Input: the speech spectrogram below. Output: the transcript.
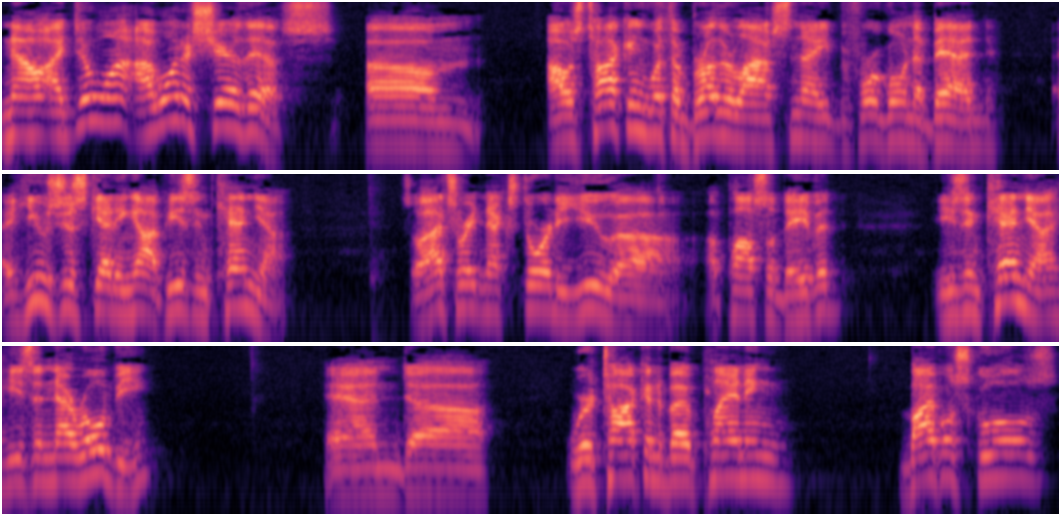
Now I do want, I want to share this. Um, I was talking with a brother last night before going to bed. Uh, he was just getting up. He's in Kenya. So that's right next door to you, uh, Apostle David. He's in Kenya. He's in Nairobi. And uh, we're talking about planning Bible schools,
